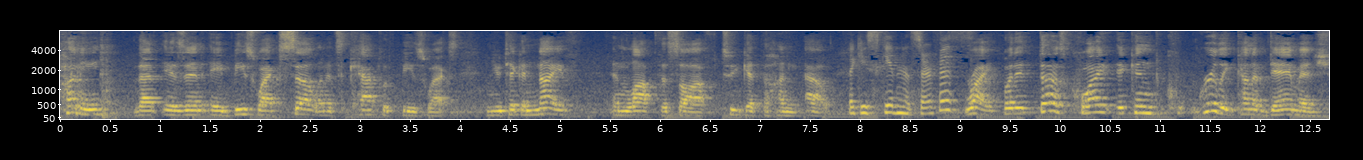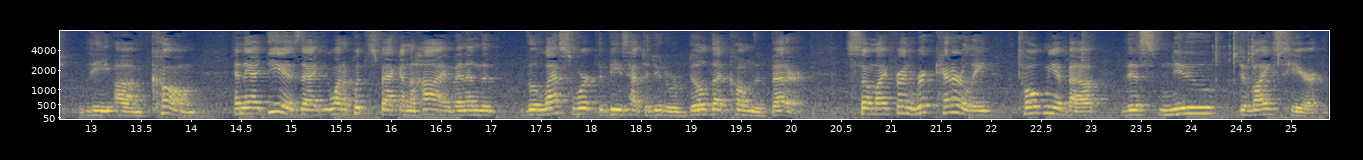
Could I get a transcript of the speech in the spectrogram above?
honey that is in a beeswax cell and it's capped with beeswax. And you take a knife and lop this off to get the honey out. Like you skim the surface? Right, but it does quite, it can really kind of damage the um, comb. And the idea is that you want to put this back in the hive and then the, the less work the bees have to do to rebuild that comb, the better. So my friend Rick Kennerly told me about this new device here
